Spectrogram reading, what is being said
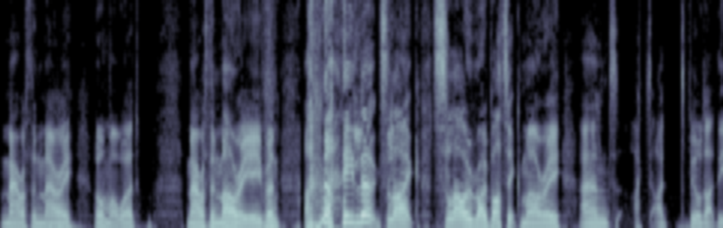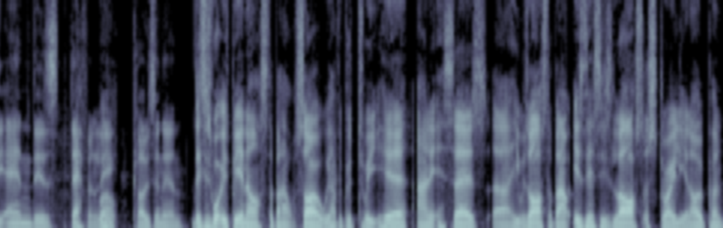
marathon Murray. Oh my word. Marathon Murray, even. he looks like slow robotic Murray, and I, I feel like the end is definitely well, closing in. This is what he's being asked about. So we have a good tweet here, and it says uh, he was asked about is this his last Australian Open?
